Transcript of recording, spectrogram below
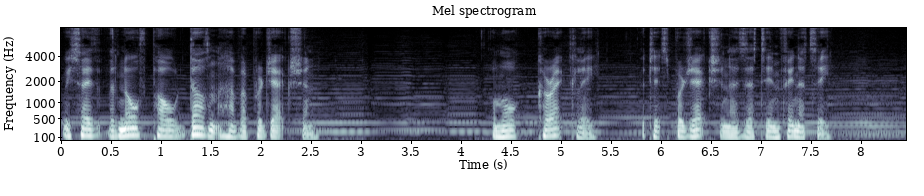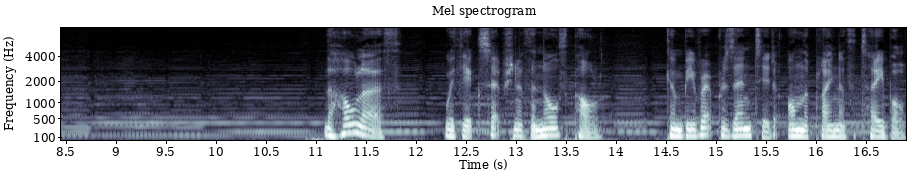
we say that the North Pole doesn't have a projection. Or more correctly, that its projection is at infinity. The whole Earth, with the exception of the North Pole, can be represented on the plane of the table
